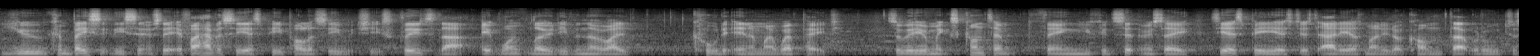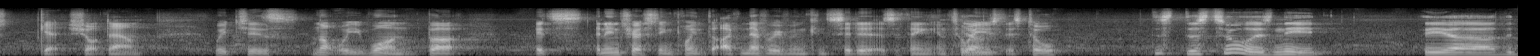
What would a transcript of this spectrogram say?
you can basically say, if I have a CSP policy which excludes that, it won't load even though I called it in on my web page. So with your mixed content thing, you could sit there and say CSP is just addyosmani.com. That would all just get shot down, which is not what you want, but it's an interesting point that I've never even considered as a thing until I Yeah. use this tool. This this tool is neat. The uh, the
